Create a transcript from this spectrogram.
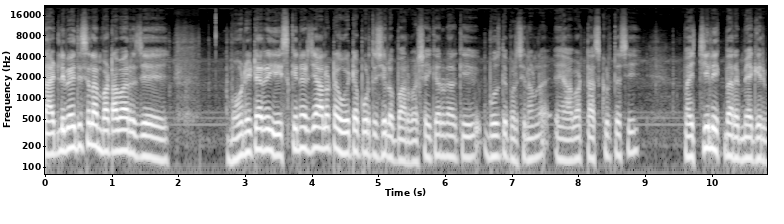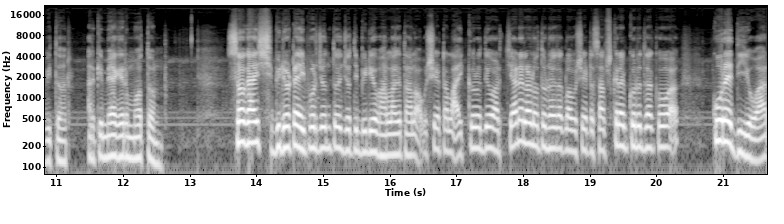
লাইট লিভাই দিয়েছিলাম বাট আমার যে মনিটারের স্ক্রিনের যে আলোটা, ওইটা পড়তেছিল বারবার। সেই কারণে আর কি বুঝতে পারছিলাম না। এই আবার টাচ করতেছি। ভাই, চিলিক মারে ম্যাগের ভিতর, আর কি ম্যাগের মতন। সো গাইস ভিডিওটা এই পর্যন্ত যদি ভিডিও ভালো লাগে, তাহলে অবশ্যই একটা লাইক করে দিও। আর চ্যানেল নতুন হয়ে থাকলে অবশ্যই একটা সাবস্ক্রাইব করে থাকো, করে দিও। আর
